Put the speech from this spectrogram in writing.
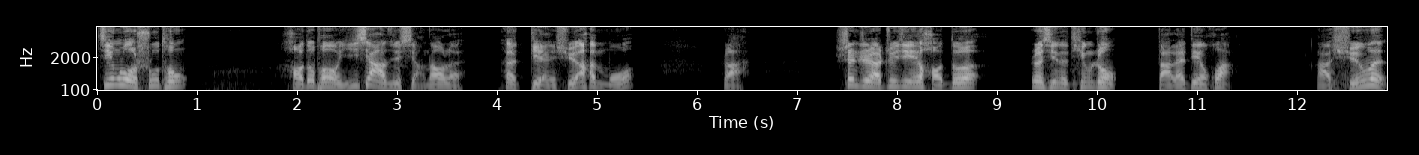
经络疏通，好多朋友一下子就想到了点穴按摩，是吧？甚至啊，最近有好多热心的听众打来电话，啊，询问，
